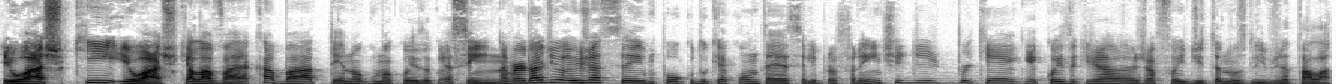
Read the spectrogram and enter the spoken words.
eu acho que eu acho que ela vai acabar tendo alguma coisa. Assim, na verdade eu já sei um pouco do que acontece ali pra frente, de, porque é coisa que já, já foi dita nos livros, já tá lá.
